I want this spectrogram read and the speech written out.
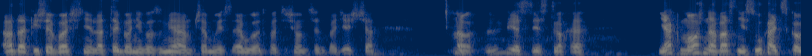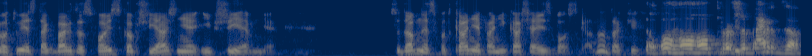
Ada pisze właśnie, dlatego nie rozumiałem, czemu jest Euro 2020. No, jest, jest trochę. Jak można Was nie słuchać, skoro tu jest tak bardzo swojsko, przyjaźnie i przyjemnie? Cudowne spotkanie, pani Kasia jest boska. No takich. O, o proszę bardzo,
